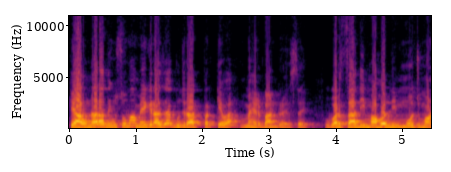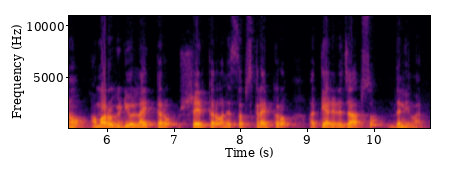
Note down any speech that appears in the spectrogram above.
કે આવનારા દિવસોમાં મેઘરાજા ગુજરાત પર કેવા મહેરબાન રહેશે. વરસાદી માહોલની મોજ માણો, અમારો વીડિયો લાઇક કરો શેર કરો અને સબસ્ક્રાઇબ કરો. અત્યારે રજા આપશો. ધન્યવાદ.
